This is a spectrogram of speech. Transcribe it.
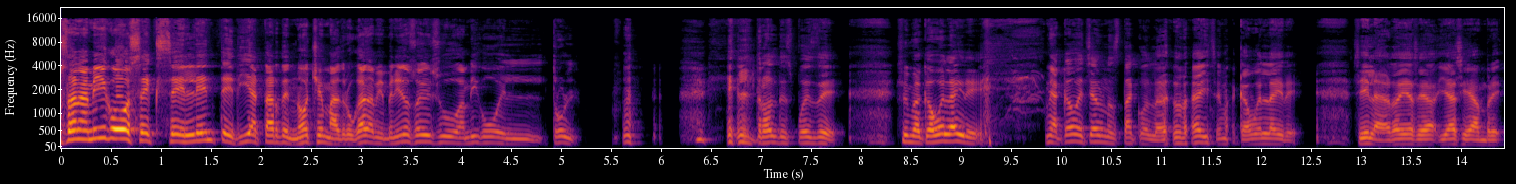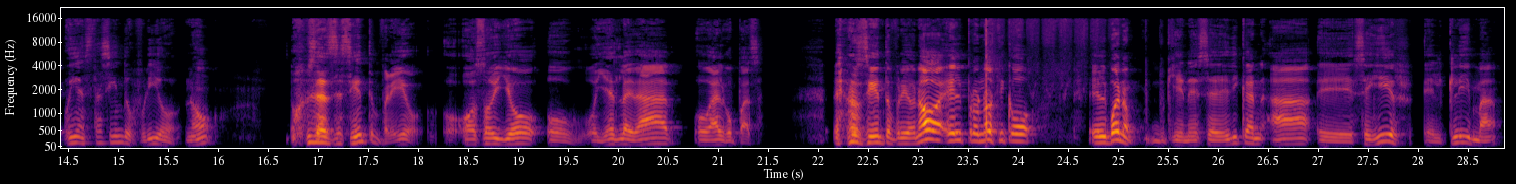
O Radio. ¿Cómo están amigos? Excelente día, tarde, noche, madrugada. Bienvenidos, soy su amigo el troll. el troll después de... Se me acabó el aire. Me acabo de echar unos tacos, la verdad, y se me acabó el aire. Sí, la verdad, ya hacía, ya hambre. Oigan, está haciendo frío, ¿no? O sea, se siente frío. O, soy yo, o, o ya es la edad, o algo pasa. Pero siento frío. No, el pronóstico el, bueno, quienes se dedican a eh, seguir el clima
